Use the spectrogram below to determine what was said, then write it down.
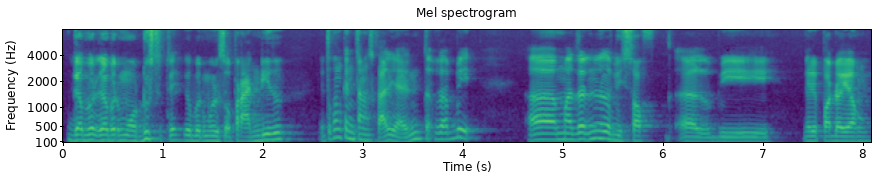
gambar-gambar modus itu ya, gambar modus operandi tuh itu kan kencang sekali ya. Tapi eh Modern ini lebih soft, eh, lebih daripada yang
